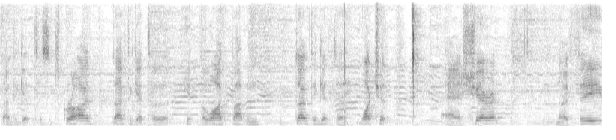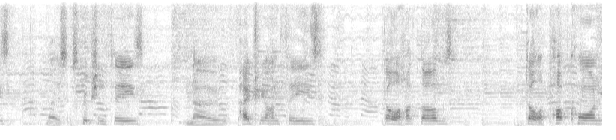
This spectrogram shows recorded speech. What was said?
don't forget to subscribe. Don't forget to hit the like button. Don't forget to watch it and share it. No fees, no subscription fees, no Patreon fees. Dollar hot dogs, dollar popcorn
